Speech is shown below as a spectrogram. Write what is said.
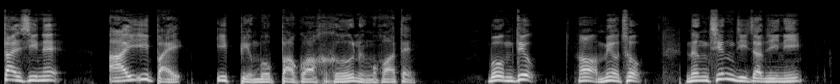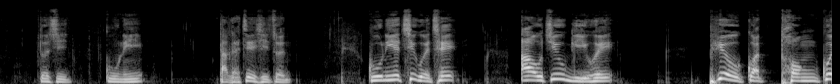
但是呢，I 一百一并不包括核能发电，无唔对，哈，没有错。两千二十二年，就是去年，大概这时阵，去年的七月七，澳洲议会票决通过。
